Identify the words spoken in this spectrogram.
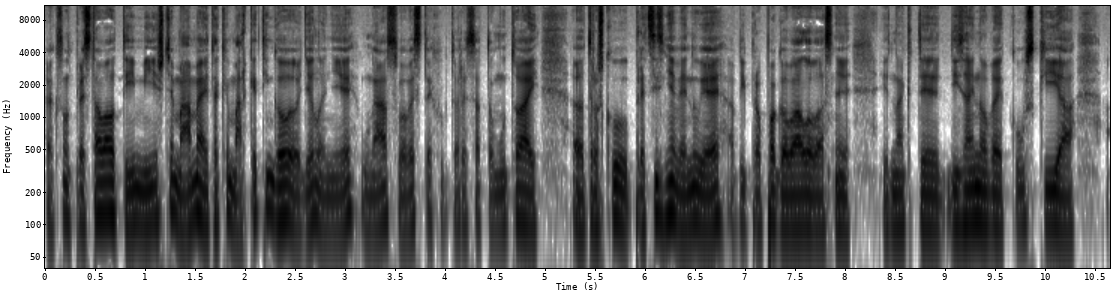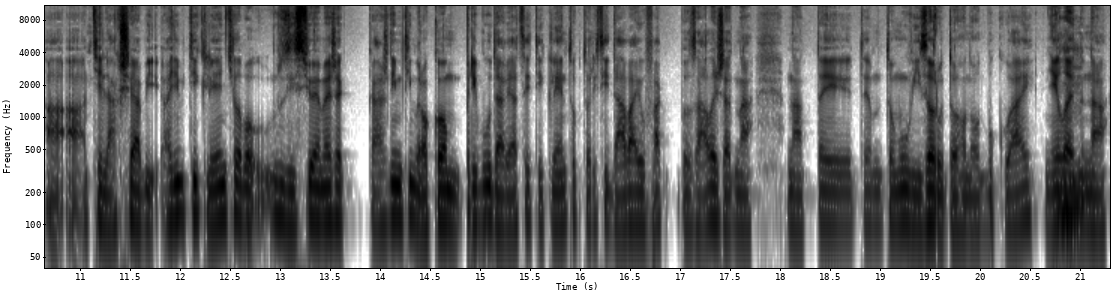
ak som predstavoval tým, my ešte máme aj také marketingové oddelenie u nás vo Vestechu, ktoré sa tomuto aj e, trošku precízne venuje, aby propagovalo vlastne jednak tie dizajnové kúsky a, a, a tie ľahšie, aby aj tí klienti, lebo už zistujeme, že každým tým rokom pribúda viacej tých klientov, ktorí si dávajú fakt záležať na, na tej, tém, tomu výzoru toho notebooku aj, nielen mm. na,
